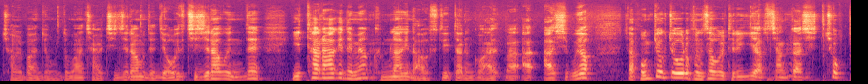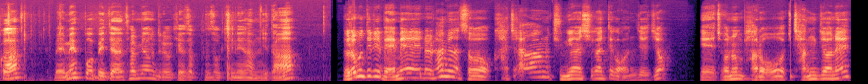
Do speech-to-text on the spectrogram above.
절반 정도만 잘 지지하면 되는데 여기서 지지하고 있는데 이탈을 하게 되면 급락이 나올 수도 있다는 거 아, 시고요자 본격적으로 분석을 드리기 앞서 잠깐 시초가 매매법에 대한 설명드리고 계속 분석 진행합니다. 여러분들이 매매를 하면서 가장 중요한 시간대가 언제죠? 예, 저는 바로 장전의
